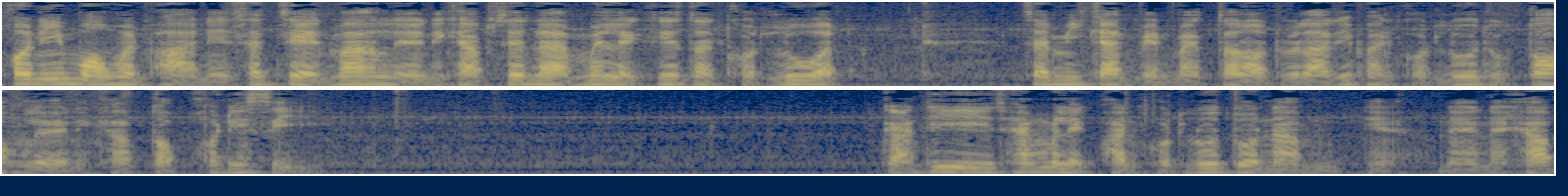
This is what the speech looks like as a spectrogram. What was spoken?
ข้อนี้มองผ่านๆเนี่ยชัดเจนมากเลยนะครับ เส้นแรงแม่เหล็กที่ตัดขดลวด จะมีการเปลี่ยนแปลงตลอดเวลาที่ผ่านขดลวดถูกต้องเลยนะครับ ตอบข้อที่ 4 การที่แท่งแม่เหล็กผ่านขดลวดตัวนำเนี่ยนะครับ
